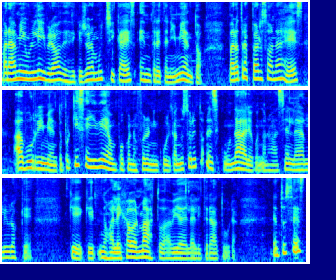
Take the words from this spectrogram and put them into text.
Para mí un libro, desde que yo era muy chica, es entretenimiento. Para otras personas es aburrimiento, porque esa idea un poco nos fueron inculcando, sobre todo en el secundario, cuando nos hacían leer libros que, que, nos alejaban más todavía de la literatura. Entonces,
